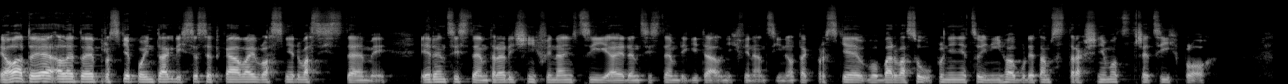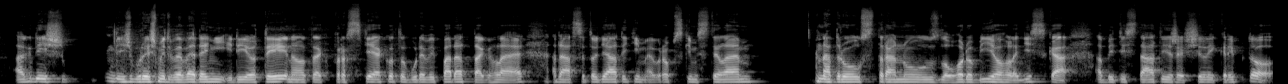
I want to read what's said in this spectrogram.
Jo, a to je, ale to je prostě pointa, když se setkávají vlastně dva systémy. Jeden systém tradičních financí a jeden systém digitálních financí. No tak prostě oba dva jsou úplně něco jiného a bude tam strašně moc třecích ploch. A když když budeš mít ve vedení idioty, no tak prostě jako to bude vypadat takhle a dá se to dělat i tím evropským stylem, na druhou stranu z dlouhodobého hlediska, aby ty státy řešily krypto,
